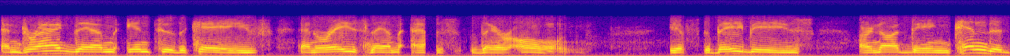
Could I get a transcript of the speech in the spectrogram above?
and drag them into the cave and raise them as their own. If the babies are not being tended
